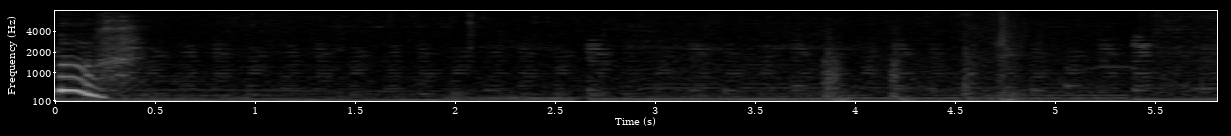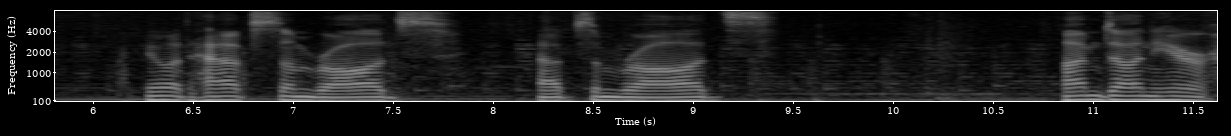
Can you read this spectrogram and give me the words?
Whew. You know what? Have some rods. Have some rods. I'm done here.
